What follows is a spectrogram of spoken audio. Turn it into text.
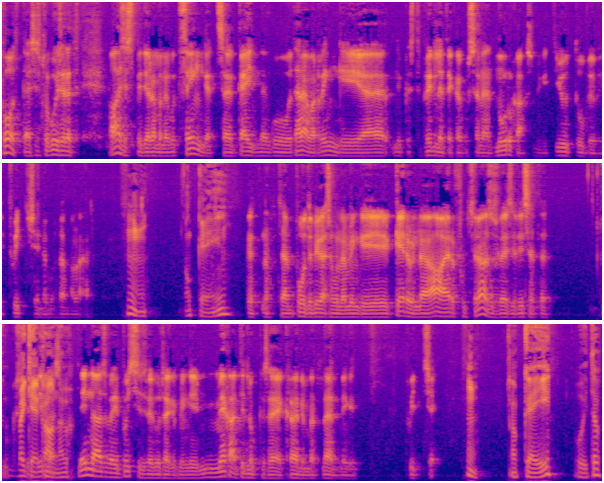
podcast'is ma kuulsin, et Aasias pidi olema nagu thing, et sa käid nagu tänaval ringi äh, niisuguste prillidega, kus sa näed nurgas mingit Youtube'i või Twitch'i nagu samal ajal hmm okei okay.. et noh, seal puudub igasugune mingi keeruline AR funktsionaalsus või asi lihtsalt, et. väike ekraan nagu. linnas või bussis või kusagil mingi megatillukese ekraani pealt näed mingit Twitch'i okei okay,, huvitav.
